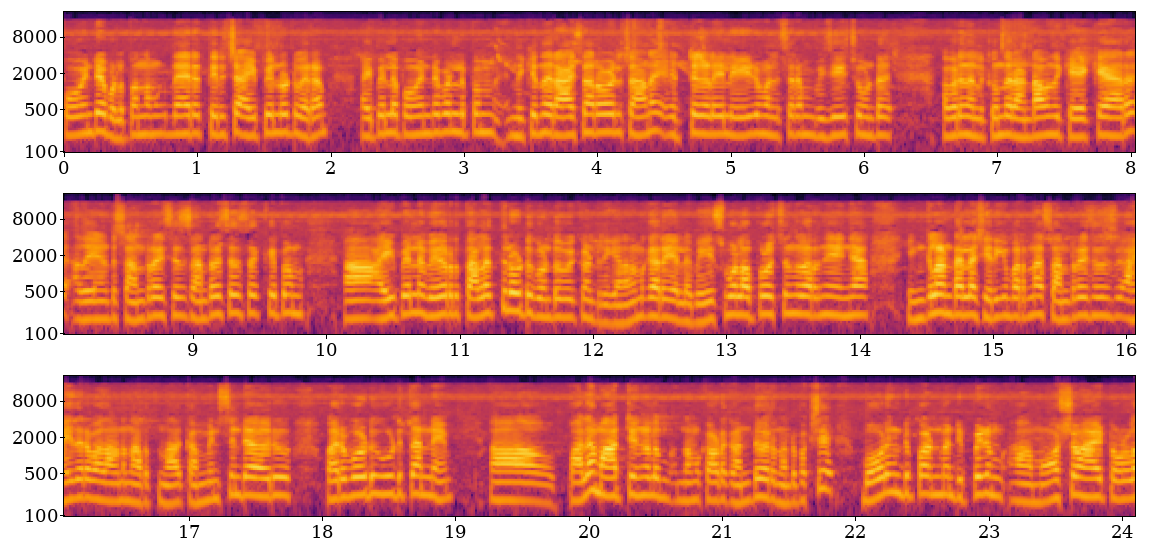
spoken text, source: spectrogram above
പോയിന്റ് ടേബിൾ ഇപ്പം നമുക്ക് നേരെ തിരിച്ച് ഐ പി എല്ലിലോട്ട് വരാം. ഐ പി എല്ലിലെ പോയിന്റ് ടേബിളിൽ ഇപ്പം നിൽക്കുന്ന രാജസ്ഥാൻ റോയൽസ് ആണ്. എട്ട് കളിയിൽ ഏഴ് മത്സരം വിജയിച്ചുകൊണ്ട് അവർ നിൽക്കുന്നത് രണ്ടാമത് കെ കെ ആർ അത് കഴിഞ്ഞിട്ട് സൺറൈസേഴ്സ് സൺറൈസേഴ്സ് ഒക്കെ ഇപ്പം ഐ പി എല്ലിനെ വേറൊരു തലത്തിലോട്ട് കൊണ്ടുപോയിക്കൊണ്ടിരിക്കുകയാണ്. നമുക്കറിയാലോ ബേസ്ബോൾ അപ്രോച്ച് എന്ന് പറഞ്ഞു കഴിഞ്ഞാൽ ഇംഗ്ലണ്ടല്ല ശരിക്കും പറഞ്ഞാൽ സൺറൈസേഴ്സ് ഹൈദരാബാദാണ് നടത്തുന്നത്. ആ കമ്മിൻസിന്റെ ആ ഒരു വരവോട് കൂടി തന്നെ പല മാറ്റങ്ങളും നമുക്ക് അവിടെ കണ്ടുവരുന്നുണ്ട്. പക്ഷേ ബോളിംഗ് ഡിപ്പാർട്ട്മെന്റ് ഇപ്പോഴും മോശമായിട്ടുള്ള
